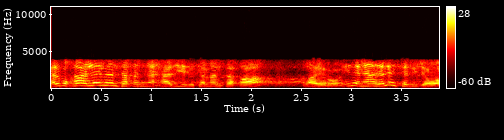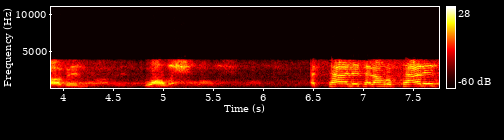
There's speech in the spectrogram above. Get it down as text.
البخاري لم ينتقل من أحاديثه كما انتقى غيره. إذا هذا ليس بجواب واضح. الثالث الأمر الثالث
